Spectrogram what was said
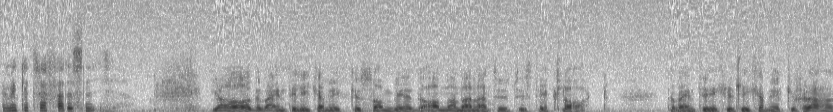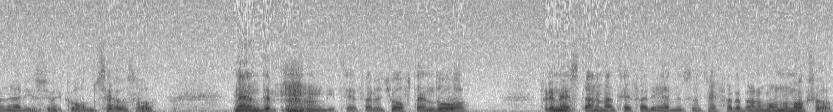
Hur mycket träffades ni? Ja, det var inte lika mycket som med A-mamma naturligtvis, det är klart. Det var inte riktigt lika mycket för han hade ju så mycket om sig och så. Men det, vi träffades ju ofta ändå. För det mesta när man träffade henne så träffade man honom också.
